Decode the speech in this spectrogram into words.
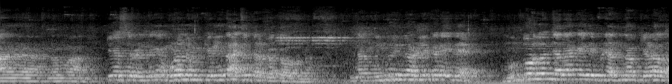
ನಮ್ಮ ಟಿ ಎಸ್ ಹೇಳಿದಂಗೆ ಮೂಢನಂಬಿಕೆಗಳಿಂದ ಆಚೆ ತರಬೇಕು ಅವ್ರನ್ನ. ನಮ್ಮ ಇನ್ನೂ ಇನ್ನೂ ಹಳ್ಳಿ ಕಡೆ ಇದೆ. ಮುಂದುವರೆದೊಂದು ಜನಾಂಗ ಇದೆ ಬಿಡಿ ಅದನ್ನ ನಾವು ಕೇಳಲ್ಲ.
